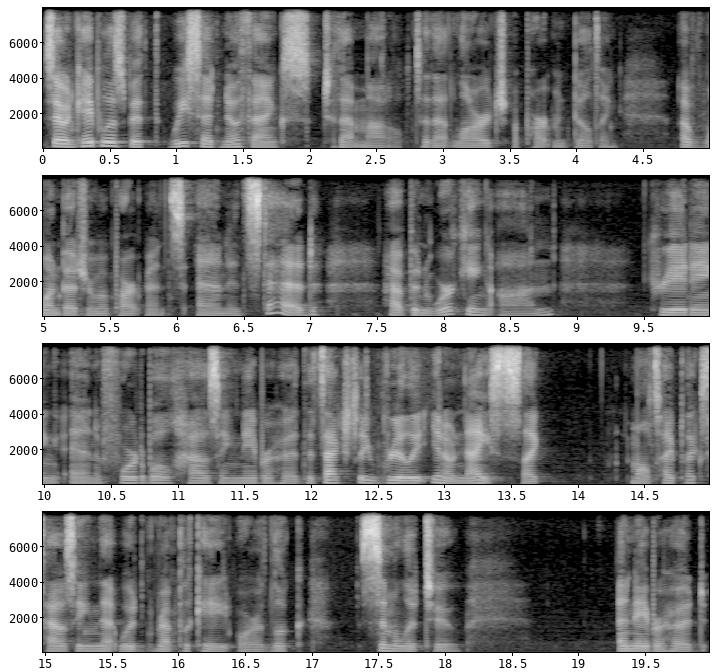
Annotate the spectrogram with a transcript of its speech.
So in Cape Elizabeth, we said no thanks to that model, to that large apartment building of one bedroom apartments, and instead have been working on creating an affordable housing neighborhood that's actually really, you know, nice, like multiplex housing that would replicate or look similar to a neighborhood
